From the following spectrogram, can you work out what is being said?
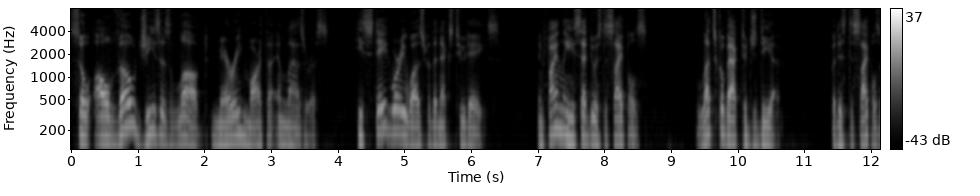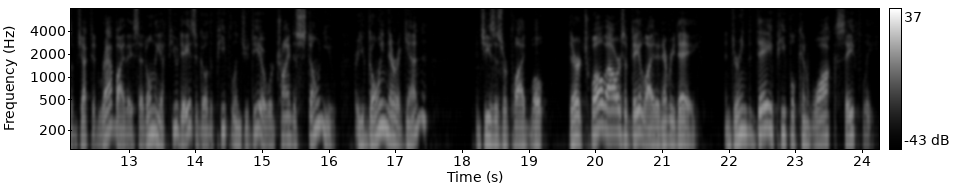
So, although Jesus loved Mary, Martha, and Lazarus, he stayed where he was for the next two days. And finally, he said to his disciples, Let's go back to Judea. But his disciples objected. Rabbi, they said, only a few days ago the people in Judea were trying to stone you. Are you going there again? And Jesus replied, Well, there are 12 hours of daylight in every day. And during the day, people can walk safely.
